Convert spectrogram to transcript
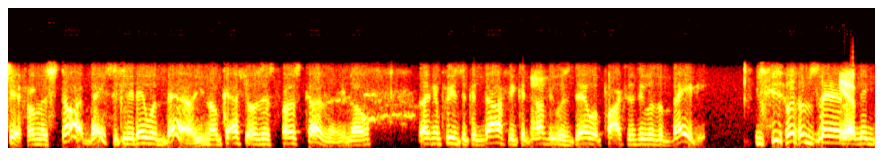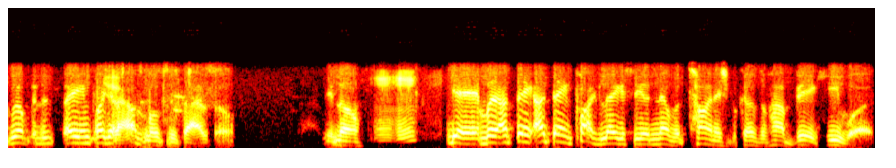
shit from the start. Basically, they were there. You know, Castro was his first cousin. You know, second priest of Kadafi. Kadafi was there with Pac since he was a baby. You know what I'm saying? Yep. Like they grew up in the same fucking Yep. house most of the time. So, you know. Mhm. Yeah, but I think I think Pac's legacy will never tarnish because of how big he was.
